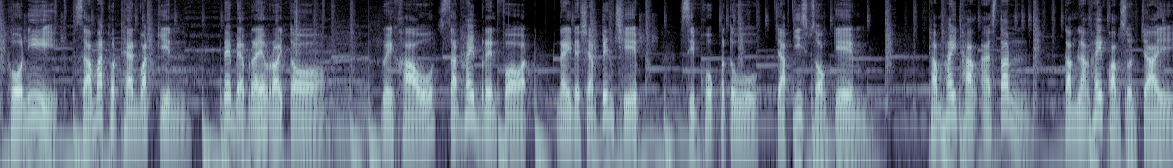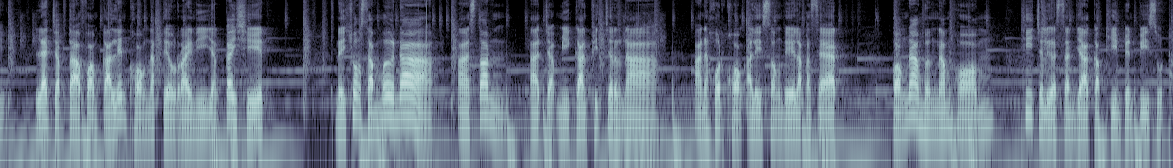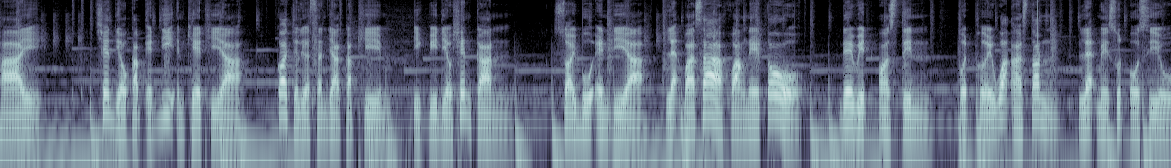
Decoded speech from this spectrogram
โทนี่สามารถทดแทนวัตกิน ได้แบบไร้รอยต่อ โดยเขาซัดให้เบรนฟอร์ดในเดอะแชมเปี้ยนชิพ16 ประตูจาก 22 เกม ทำให้ทางอาร์สตันกำลังให้ความสนใจ และจับตาฟอร์มการเล่นของนักเตะรายนี้อย่างใกล้ชิด ในช่วงซัมเมอร์หน้าอาร์สตันอาจจะมีการพิจารณา อนาคตของอเลซองเดลากาเซตกองหน้าเมืองน้ำหอมที่จะเหลือสัญญากับทีมเป็นปีสุดท้าย เช่นเดียวกับเอ็ดดี้เอ็นเคเทียก็จะเหลือสัญญากับทีมอีกปีเดียวเช่นกัน ซอยบูเอนเดีย และบาซ่าขวางเนโต เดวิด ออสติน เปิดเผยว่าอาร์สตันและเมซุตโอซิล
